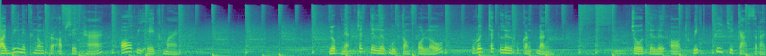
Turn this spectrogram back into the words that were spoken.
ដោយវានៅក្នុងប្រអប់សេថា OVA ខ្មែរលោកអ្នកចុចទៅលើប៊ូតុង Follow រួចចុចលើរូបកណ្ដឹង ចូលទៅលើ All Tweet គឺជាការស្រេច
